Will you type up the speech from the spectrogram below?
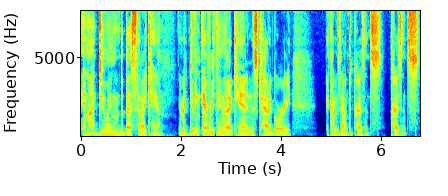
am I doing the best that I can? Am I giving everything that I can in this category? It comes down to presence. Presence.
